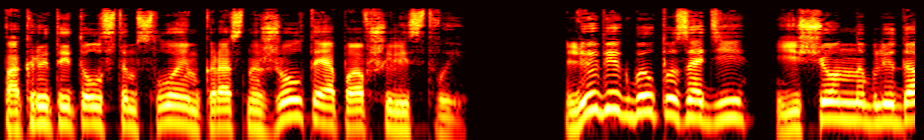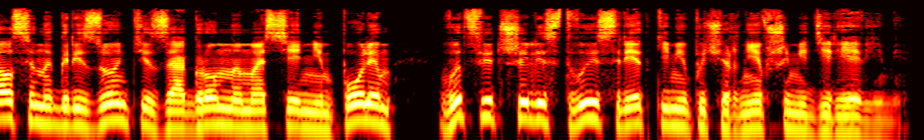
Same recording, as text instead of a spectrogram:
покрытой толстым слоем красно-желтой опавшей листвы. Любик был позади, еще он наблюдался на горизонте за огромным осенним полем выцветшей листвы с редкими почерневшими деревьями.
